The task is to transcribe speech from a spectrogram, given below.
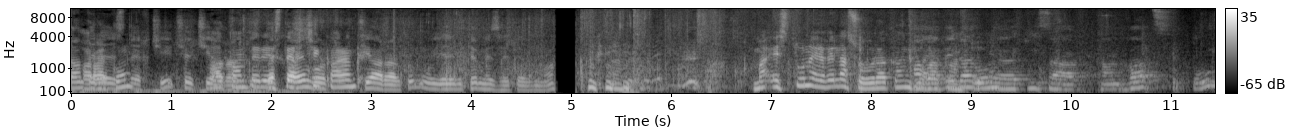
տանտերը առարկում։ այստեղ չի, չէ, չի Հա, առարկում։ տանտերը այստեղ չի, կարանք- Չի առարկում ու երևի թե մեզ հետևում է։ Մա այս տունը եղել է սովորական Հա, գյուղական տուն, կիսա քանդված տուն։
